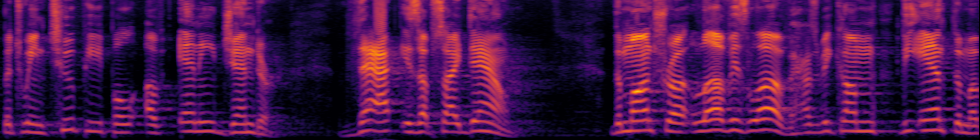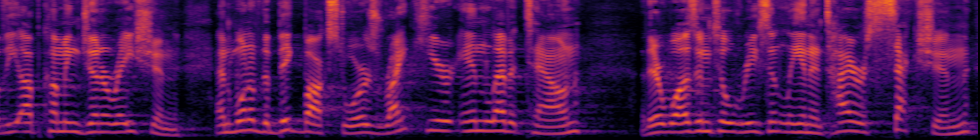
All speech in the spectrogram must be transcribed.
between two people of any gender. That is upside down. The mantra, love is love, has become the anthem of the upcoming generation. And one of the big box stores right here in Levittown, there was until recently an entire section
